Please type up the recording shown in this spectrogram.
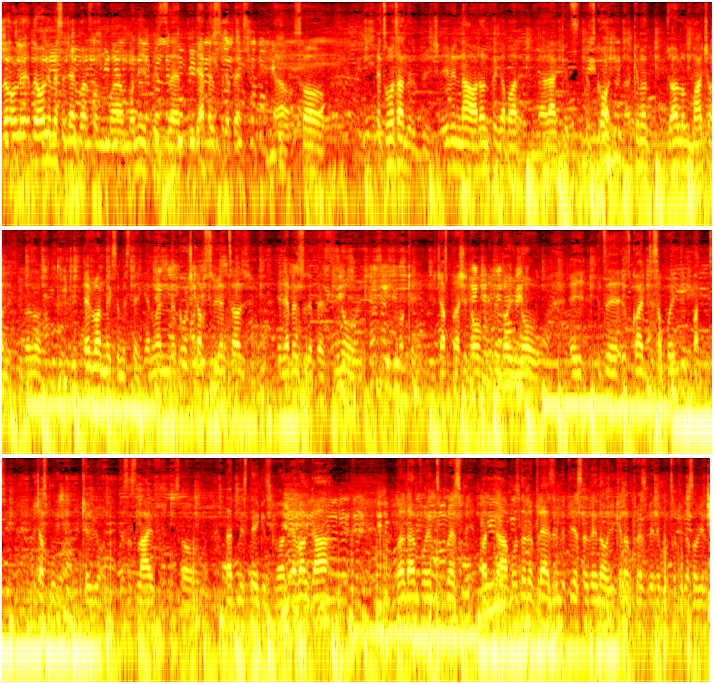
the only the only message I got from uh, is that it happens to the best. You know? So it's water under the bridge. Even now, I don't think about it. Uh, like it's it's gone. I cannot dwell much on it because of everyone makes a mistake. And when the coach comes to you and tells you it happens to the best, you know, okay, you just brush it off, even though you know eh, it's a, it's quite disappointing. But we just move on, we carry on. This is life. So that mistake is gone. Evanka, well done for him to press me. But uh, most of the players in the PSL they know you cannot press Veli Mothwa because of your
